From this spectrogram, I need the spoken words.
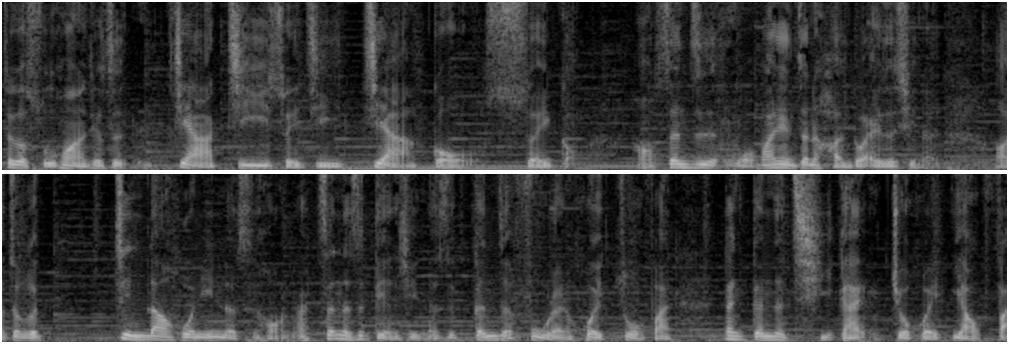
这个俗话，就是嫁鸡随鸡，嫁狗随狗。好，甚至我发现真的很多 S 型人啊，这个进到婚姻的时候，那真的是典型的是跟着富人会做饭，但跟着乞丐就会要饭。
